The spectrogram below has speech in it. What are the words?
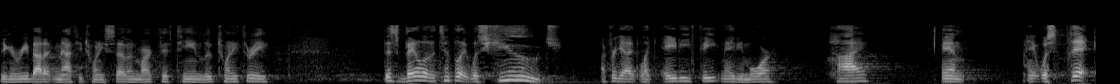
You can read about it in Matthew 27, Mark 15, Luke 23. This veil of the temple, it was huge. I forget, like 80 feet, maybe more high. And it was thick,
